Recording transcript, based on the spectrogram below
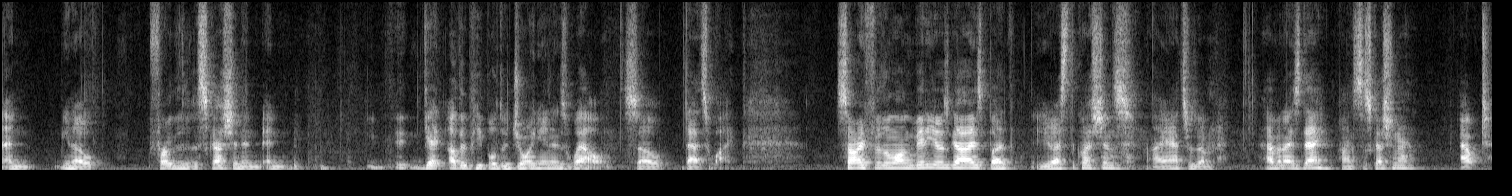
and you know, further the discussion and, and get other people to join in as well. So that's why. Sorry for the long videos, guys, but you asked the questions, I answer them. Have a nice day. Honest Discussioner, out.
